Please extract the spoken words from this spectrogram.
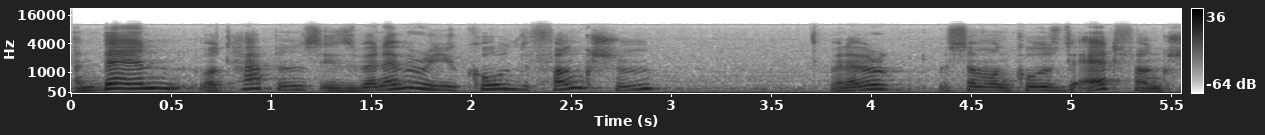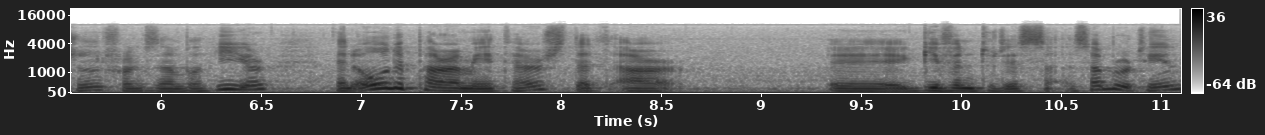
And then what happens is whenever you call the function, whenever someone calls the add function, for example here, then all the parameters that are uh, given to this subroutine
